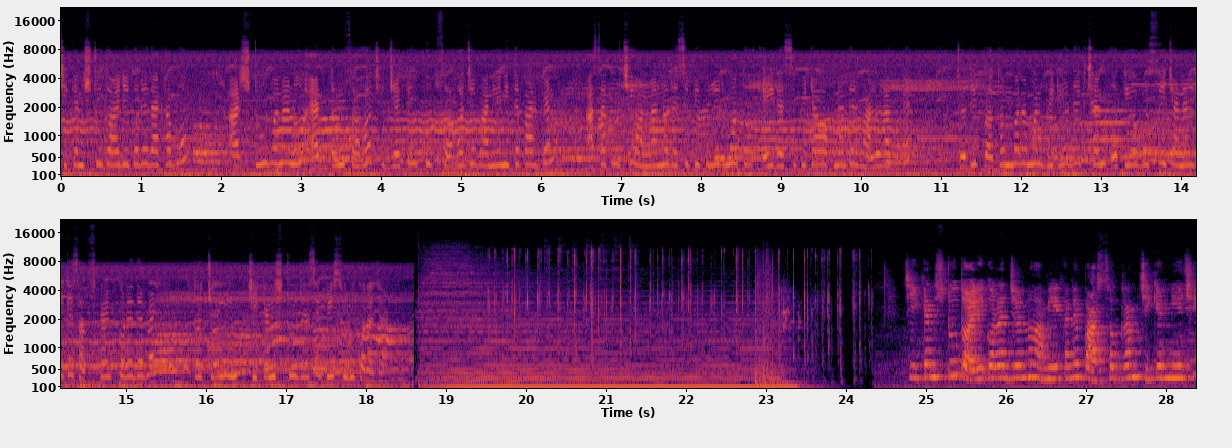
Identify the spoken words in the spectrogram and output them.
চিকেন স্টু তৈরি করে দেখাবো। আর স্টু বানানো একদম সহজ, যে কেউ খুব সহজে বানিয়ে নিতে পারবেন। আশা করছি অন্যান্য রেসিপিগুলির মতো এই রেসিপিটাও আপনাদের ভালো লাগবে। যদি প্রথমবার আমার ভিডিও দেখছেন, অতি অবশ্যই চ্যানেলটিকে সাবস্ক্রাইব করে দেবেন। তো চলুন চিকেন স্টু রেসিপি শুরু করা যাক। চিকেন স্টু তৈরি করার জন্য আমি এখানে পাঁচশো গ্রাম চিকেন নিয়েছি।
